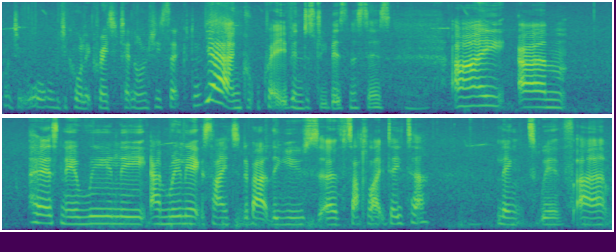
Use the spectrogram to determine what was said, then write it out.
what, do what would you call it, creative technology sector? Yeah, and creative industry businesses. Mm. I um, personally really, I'm really excited about the use of satellite data linked with, um,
